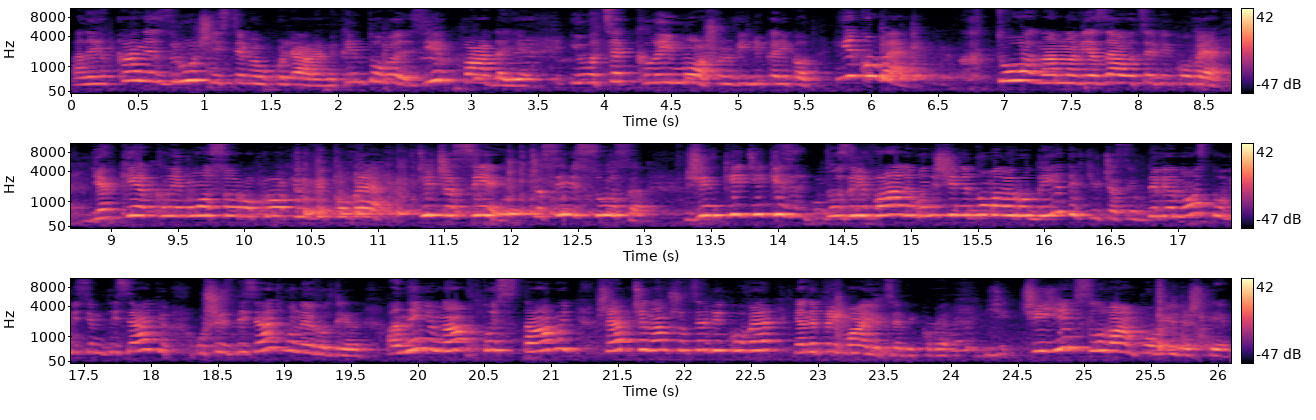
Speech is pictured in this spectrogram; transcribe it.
Але яка незручність з цими окулярами? Крім того, зір падає, і оце клеймо, що від лікарі кажуть, вікове. Хто нам нав'язав оце вікове? Яке клеймо 40 років вікове в ті часи, в часи Ісуса? Жінки тільки дозрівали, вони ще не думали родити в ті часи. В 90, у 80, у 60 вони родили. А нині нам хтось ставить, шепче нам, що це вікове. Я не приймаю це вікове. Чиїм словам повіриш ти?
